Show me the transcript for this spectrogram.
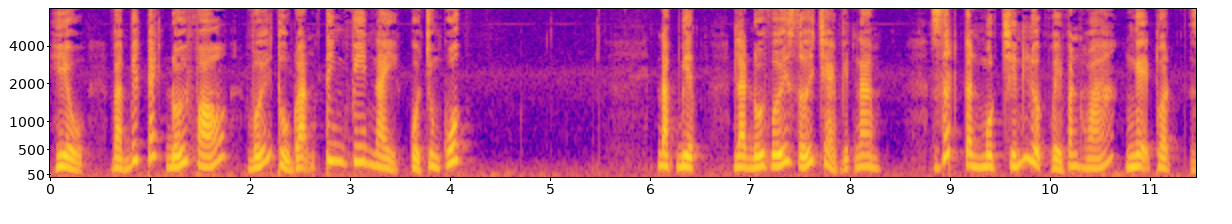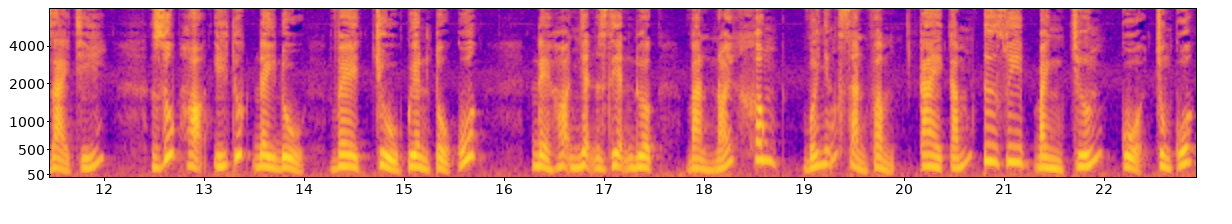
hiểu và biết cách đối phó với thủ đoạn tinh vi này của Trung Quốc. Đặc biệt là đối với giới trẻ Việt Nam, rất cần một chiến lược về văn hóa, nghệ thuật, giải trí, giúp họ ý thức đầy đủ về chủ quyền Tổ quốc, để họ nhận diện được và nói không với những sản phẩm cài cắm tư duy bành trướng của Trung Quốc.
